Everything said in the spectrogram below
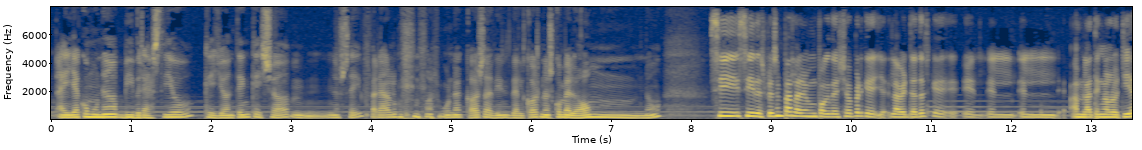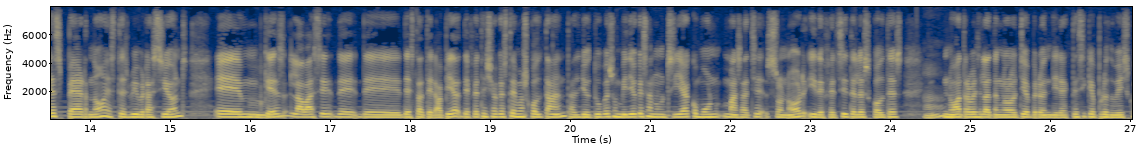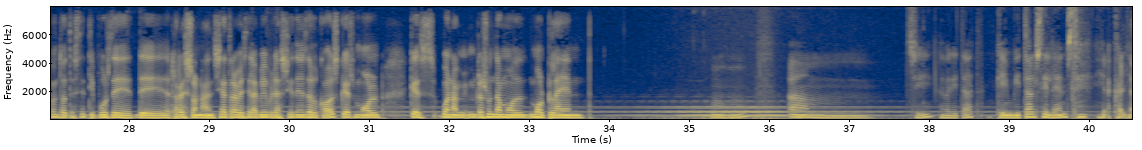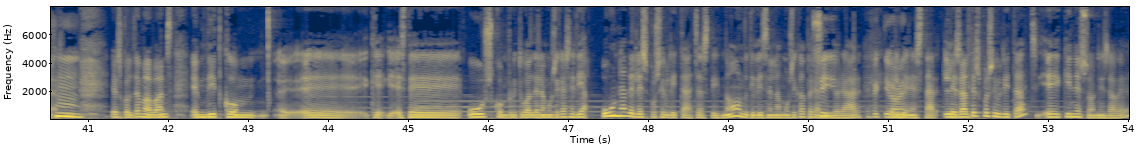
Hi ha com una vibració que jo entenc que això, mm, no sé, farà algun, alguna cosa dins del cos, no és com l'om, no? Sí, sí, després en parlarem un poc d'això perquè la veritat és que el, el, el, amb la tecnologia es perd no? aquestes vibracions, eh, mm. que és la base d'esta teràpia. De fet, això que estem escoltant al YouTube és un vídeo que s'anuncia com un massatge sonor i, de fet, si te l'escoltes, ah. no a través de la tecnologia, però en directe sí que produeix com tot aquest tipus de, de ressonància a través de la vibració dins del cos, que és molt, que és, bueno, a mi em resulta molt, molt plaent. Mm -hmm. um, Sí, de veritat, que invita al silenci i a callar. Mm. Escolta'm, abans hem dit com eh, que este ús com ritual de la música seria una de les possibilitats, has dit, no? On utilitzen la música per a sí, millorar el benestar. Les altres possibilitats, eh, quines són, Isabel?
